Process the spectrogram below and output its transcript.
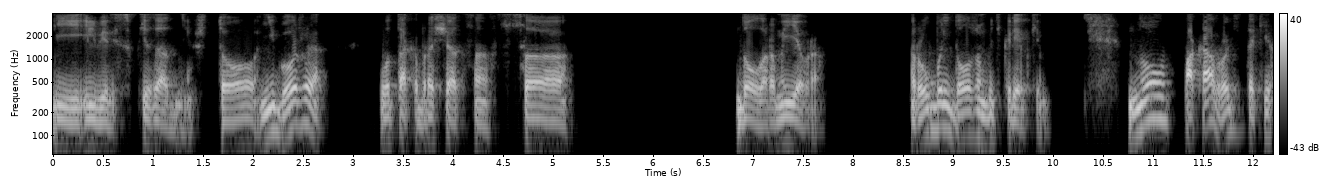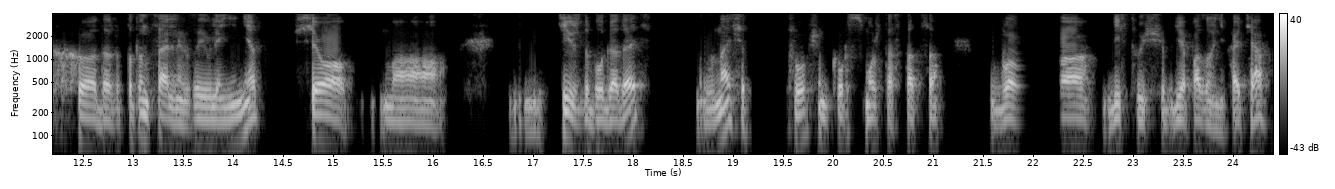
и Эльвире Сапкизадне, что негоже вот так обращаться с долларом и евро. Рубль должен быть крепким. Но пока вроде таких э, даже потенциальных заявлений нет. Все э, тишь да благодать. Значит, в общем, курс может остаться в действующем диапазоне. Хотя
